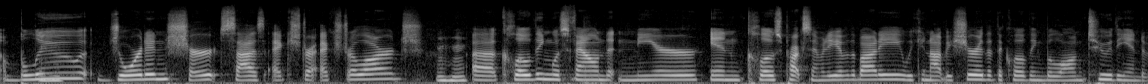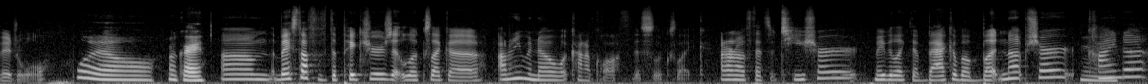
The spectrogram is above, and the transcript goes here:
a blue Jordan shirt, size extra, extra large. hmm Uh, clothing was found near, in close proximity of the body. We cannot be sure that the clothing belonged to the individual. Well, okay. Um, based off of the pictures, it looks like a. I don't even know what kind of cloth this looks like. I don't know if that's a t-shirt, maybe like the back of a button-up shirt, Hmm. kinda.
